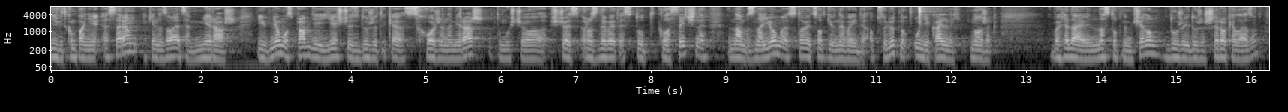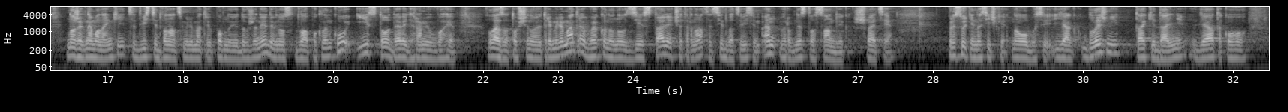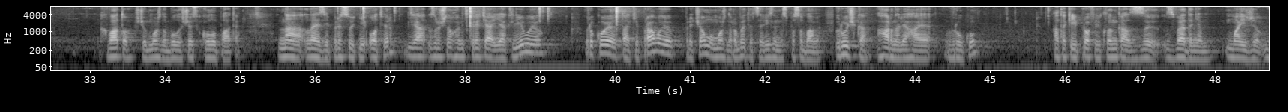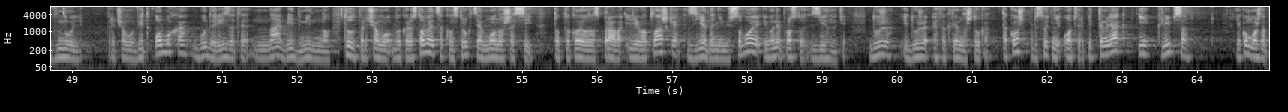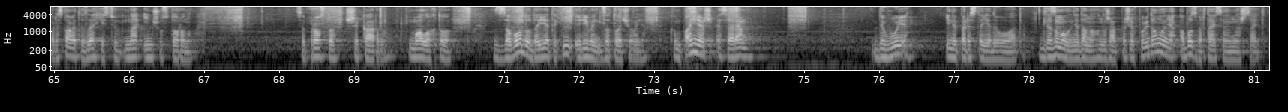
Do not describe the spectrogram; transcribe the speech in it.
ніж від компанії SRM, який називається Mirage. І в ньому справді є щось дуже таке схоже на Mirage, тому що щось роздивитись тут класичне, нам знайоме 100% не вийде. Абсолютно унікальний ножик. Виглядає він наступним чином: дуже і дуже широке лезо. Ножик не маленький, це 212 мм повної довжини, 92 по клинку і 109 грамів ваги. Лезо товщиною 3 мм виконано зі сталі 14 c 28 n виробництва Sandvik, Швеція. Присутні насічки на обусі як ближні, так і дальні для такого хвату, щоб можна було щось колупати. На лезі присутній отвір для зручного відкриття як лівою рукою, так і правою. Причому можна робити це різними способами. Ручка гарно лягає в руку, а такий профіль клинка з зведенням майже в нуль. Причому від обуха буде різати на відмінно. Тут причому використовується конструкція моношасі, тобто, коли у нас права і ліва плашки з'єднані між собою і вони просто зігнуті. Дуже і дуже ефективна штука. Також присутній отвір під темляк і кліпса, яку можна переставити з легкістю на іншу сторону. Це просто шикарно. Мало хто з заводу дає такий рівень заточування. Компанія ж SRM дивує і не перестає дивувати. Для замовлення даного ножа пиши в повідомлення або звертайся на наш сайт.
